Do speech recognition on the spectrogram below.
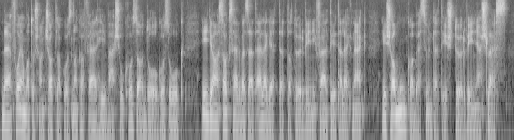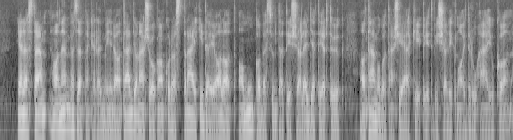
de folyamatosan csatlakoznak a felhívásukhoz a dolgozók, így a szakszervezet eleget tett a törvényi feltételeknek, és a munkabeszüntetés törvényes lesz. Jelezte, ha nem vezetnek eredményre a tárgyalások, akkor a sztrájk ideje alatt a munkabeszüntetéssel egyetértők a támogatási elképét viselik majd ruhájukon.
